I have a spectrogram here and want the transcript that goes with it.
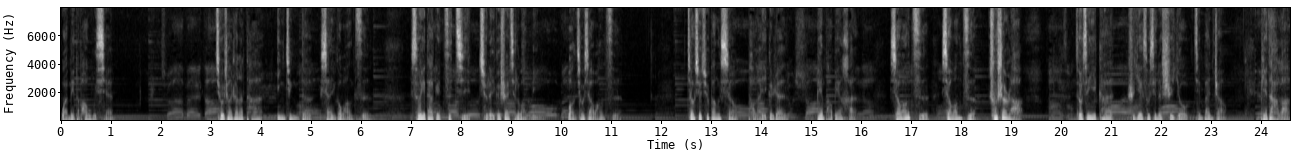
完美的抛物线。球场上的他英俊的像一个王子，所以他给自己取了一个帅气的网名“网球小王子”。教学区方向跑来一个人，边跑边喊：“小王子，小王子，出事了！”走近一看，是叶苏欣的室友兼班长。别打了，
